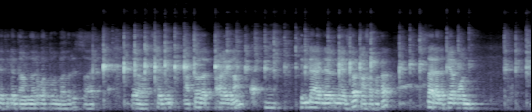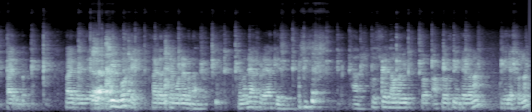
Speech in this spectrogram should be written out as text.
তেঁতুলের দাম ধরো বর্তমান বাজারে স্যার সেদিন আপনার হারে গেলাম। তিনটা আইডিয়া নিয়ে আসলো কাঁচা পাকা। চার হাজার টাকা মন পাই যে কিনবো সে টাকা মনের কথা মানে একশো টাকা কেজি আর খুচরো দাম আমি আপনার কিনতে গেলাম জিজ্ঞেস করলাম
